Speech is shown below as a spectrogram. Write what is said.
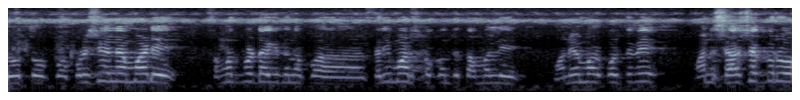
ಇವತ್ತು ಪರಿಶೀಲನೆ ಮಾಡಿ ಸಂಬಂಧಪಟ್ಟಾಗ ಇದನ್ನು ಸರಿ ಮಾಡಿಸ್ಬೇಕು ಅಂತ ತಮ್ಮಲ್ಲಿ ಮನವಿ ಮಾಡ್ಕೊಳ್ತೀವಿ. ಮನೆ ಶಾಸಕರು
